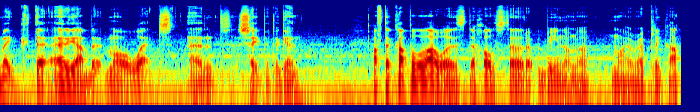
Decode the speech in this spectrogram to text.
make the area a bit more wet and shape it again. After a couple hours, the holster being on a, my replica,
